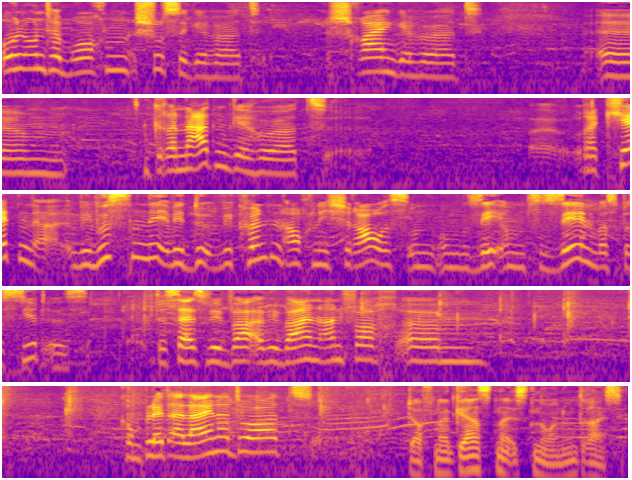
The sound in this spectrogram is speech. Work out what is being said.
ununterbrochen Schüsse gehört, Schreien gehört, ähm, Granaten gehört, äh, Raketen. Wir wussten nicht, wir, wir könnten auch nicht raus, um, um, um, zu sehen, was passiert ist. Das heißt, wir, war, wir waren einfach ähm, komplett alleine dort. Daphna Gerstner ist 39.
